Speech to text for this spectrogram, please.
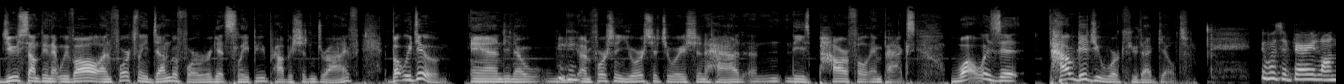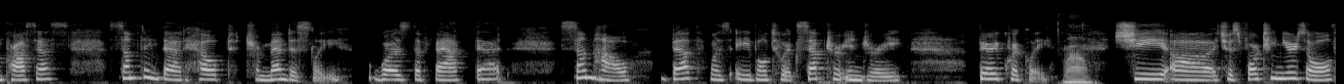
do something that we've all unfortunately done before. We get sleepy, probably shouldn't drive, but we do. And you know, mm-hmm. unfortunately, your situation had uh, these powerful impacts. What was it? How did you work through that guilt? It was a very long process. Something that helped tremendously was the fact that somehow Beth was able to accept her injury very quickly. Wow. She uh, she was 14 years old,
